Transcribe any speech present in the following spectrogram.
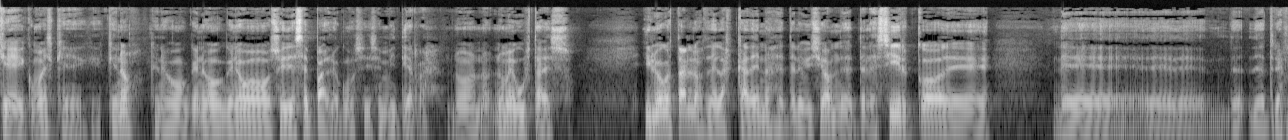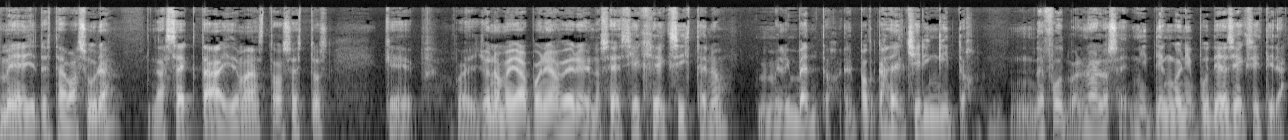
que como es que, que, no, que no, que no, que no soy de ese palo, como se dice en mi tierra. No, no, no me gusta eso. Y luego están los de las cadenas de televisión, de Telecirco, de, de, de, de, Tres Media y toda esta basura, la secta y demás, todos estos, que pues yo no me voy a poner a ver, eh, no sé, si existe, ¿no? Me lo invento. El podcast del chiringuito de fútbol, no lo sé, ni tengo ni puta idea si existirá.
